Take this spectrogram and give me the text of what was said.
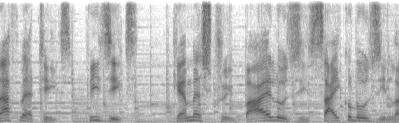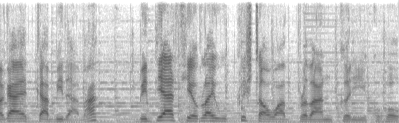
mathematics physics chemistry biology psychology लगायतका विधामा विद्यार्थीहरूलाई उत्कृष्ट अवार्ड प्रदान गरिएको हो।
